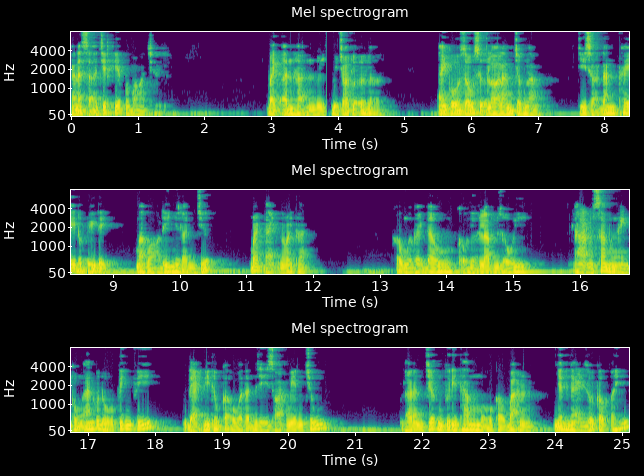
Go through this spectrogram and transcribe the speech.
Hắn đã sợ chết khiếp và bỏ chạy. Bách ân hận vì bị chót lỡ lời. Anh cố giấu sự lo lắng trong lòng, Chỉ sợ đang thay đổi ý định Mà bỏ đi như lần trước. Bách đành nói thật. Không có vậy đâu, Cậu hiểu lầm rồi. Làm sao mà ngành công an có đủ kinh phí Để đi theo cậu vào tận dị sọt miền Trung? Là lần trước tôi đi thăm mộ cậu bạn Nhân ngày dối cậu ấy.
